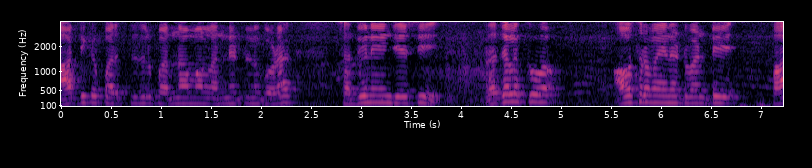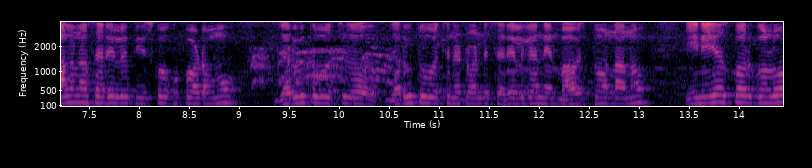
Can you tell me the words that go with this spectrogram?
ఆర్థిక పరిస్థితుల పరిణామాలన్నింటిని కూడా సద్వినియోగం చేసి ప్రజలకు అవసరమైనటువంటి పాలనా చర్యలు తీసుకోకపోవడము జరుగుతూ వచ్చు జరుగుతూ వచ్చినటువంటి చర్యలుగా నేను భావిస్తూ ఉన్నాను. ఈ నియోజకవర్గంలో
